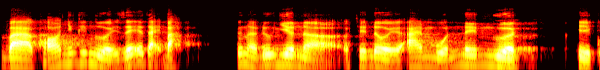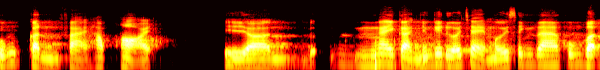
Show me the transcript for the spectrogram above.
và có những cái người dễ dạy bảo. Tức là đương nhiên là trên đời ai muốn nên người thì cũng cần phải học hỏi. Thì uh, ngay cả những cái đứa trẻ mới sinh ra cũng vậy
